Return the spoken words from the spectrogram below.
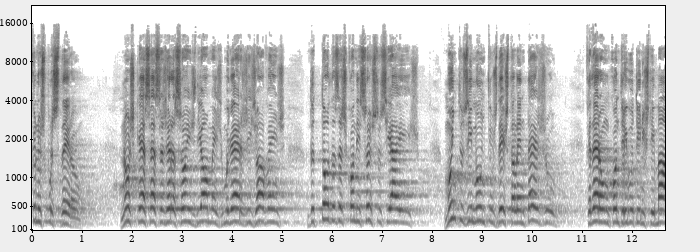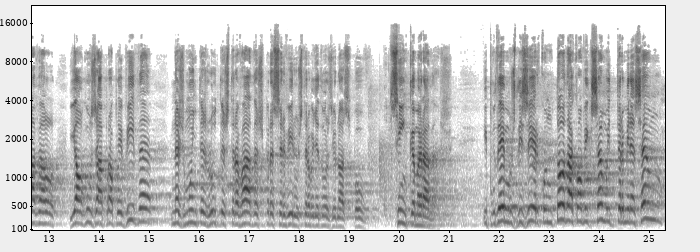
que nos precederam. Não esquece essas gerações de homens, mulheres e jovens de todas as condições sociais, muitos e muitos deste Alentejo, que deram um contributo inestimável e alguns à própria vida nas muitas lutas travadas para servir os trabalhadores e o nosso povo. Sim, camaradas, e podemos dizer com toda a convicção e determinação,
